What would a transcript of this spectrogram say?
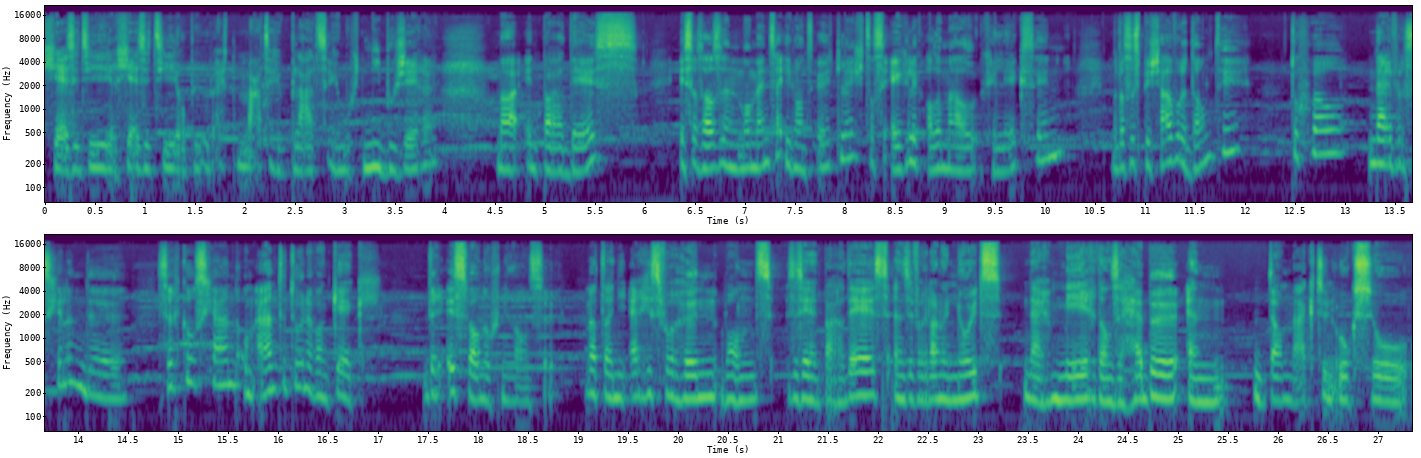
jij zit hier, jij zit hier op je rechtmatige plaats en je mocht niet bougeren. Maar in het paradijs is er zelfs een moment dat iemand uitlegt dat ze eigenlijk allemaal gelijk zijn. Maar dat ze speciaal voor Dante toch wel naar verschillende cirkels gaan om aan te tonen van kijk, er is wel nog nuance. Dat dat niet erg is voor hun, want ze zijn in het paradijs en ze verlangen nooit naar meer dan ze hebben. En dat maakt hun ook zo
